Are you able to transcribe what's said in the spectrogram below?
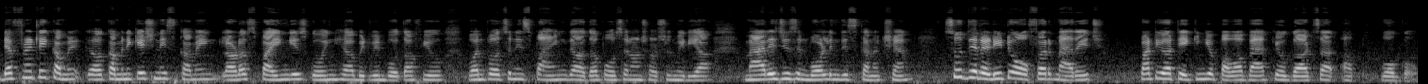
Definitely commu uh, communication is coming. Lot of spying is going here between both of you. One person is spying the other person on social media. Marriage is involved in this connection. So they're ready to offer marriage. But you are taking your power back. Your guards are up Virgo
